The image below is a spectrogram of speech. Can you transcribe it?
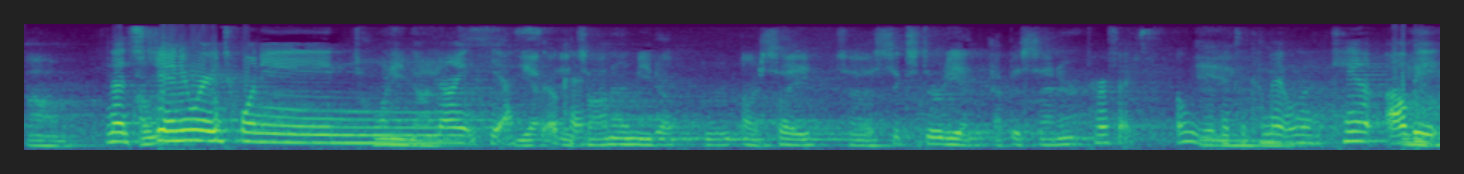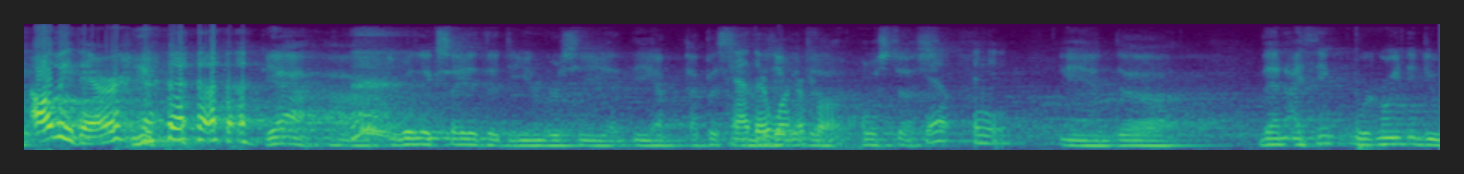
Um, that's I January 29th. 29th. Yes. Yeah, okay. it's on our meetup, group- our site, uh, 6:30 at Epicenter. Perfect. Oh, you get to come uh, out with camp. I'll be. I'll be there. Yeah, uh, I'm really excited that the university at the Ep- Epicenter Yeah, they're was able to wonderful. host us. yep. And you. And uh, then I think we're going to do,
